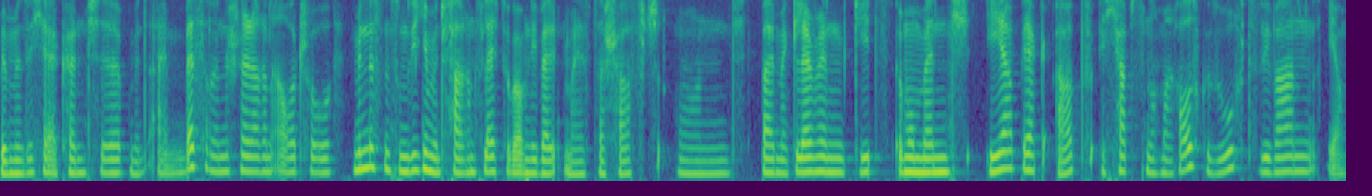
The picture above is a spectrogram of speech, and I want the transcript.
bin mir sicher, er könnte mit einem besseren, schnelleren Auto mindestens um Siege mitfahren, vielleicht sogar um die Weltmeisterschaft. Und bei McLaren geht's im Moment eher bergab. Ich habe es nochmal rausgesucht. Sie waren, ja,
